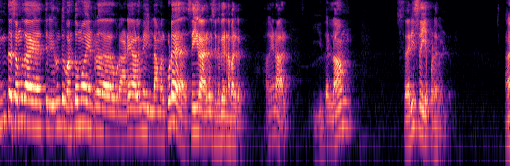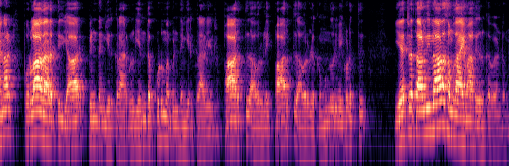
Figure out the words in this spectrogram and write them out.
இந்த சமுதாயத்தில் இருந்து வந்தோமோ என்ற ஒரு அடையாளமே இல்லாமல் கூட செய்கிறார்கள் சில பேர் நபர்கள். ஆகையினால் இதெல்லாம் சரி செய்யப்பட வேண்டும். அதனால் பொருளாதாரத்தில் யார் பின்தங்கி இருக்கிறார்கள் எந்த குடும்பம் பின்தங்கி இருக்கிறார்கள் என்று பார்த்து அவர்களை பார்த்து அவர்களுக்கு முன்னுரிமை கொடுத்து ஏற்றத்தாழ்வு இல்லாத சமுதாயமாக இருக்க வேண்டும்.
